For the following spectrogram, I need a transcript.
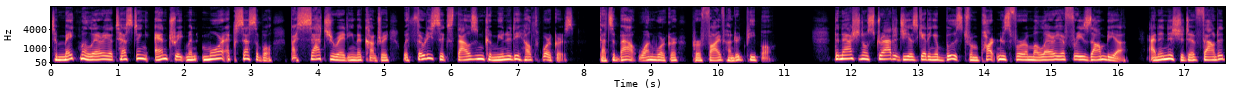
to make malaria testing and treatment more accessible by saturating the country with 36,000 community health workers. That's about one worker per 500 people. The national strategy is getting a boost from Partners for a Malaria Free Zambia, an initiative founded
